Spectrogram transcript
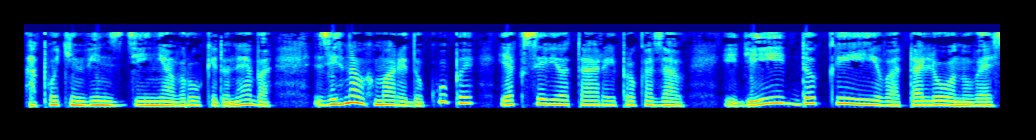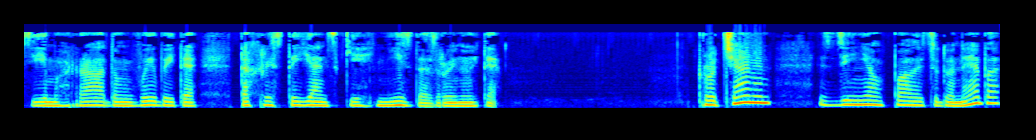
А потім він здійняв руки до неба, зігнав хмари докупи, як сиві отари, і проказав Ідіть до Києва та льону весь їм градом вибийте та християнські гнізда зруйнуйте. Прочанин здійняв палицю до неба,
